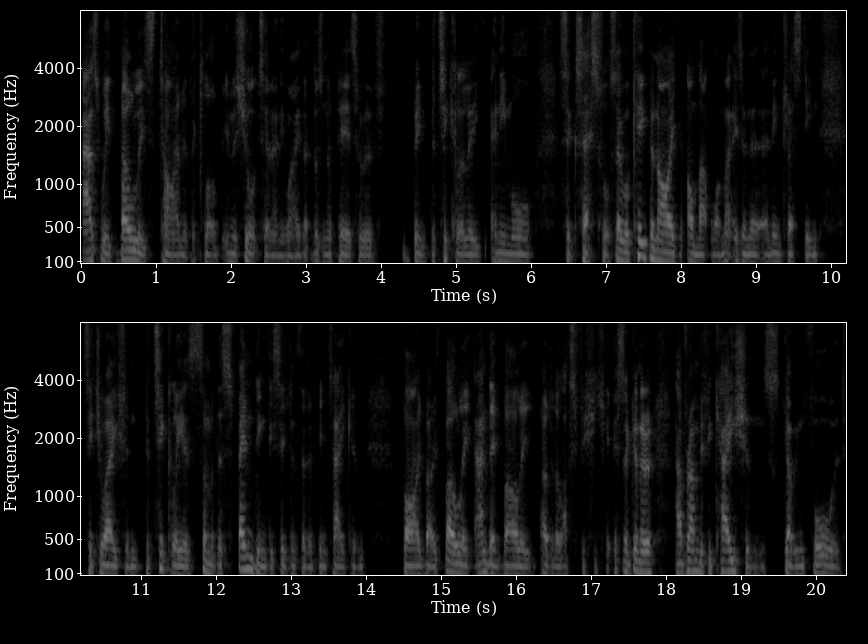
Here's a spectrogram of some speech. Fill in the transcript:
as with Boehly's time at the club, in the short term anyway, that doesn't appear to have been particularly any more successful. So we'll keep an eye on that one. That is an, an interesting situation, particularly as some of the spending decisions that have been taken by both Boehly and Eghbali over the last few years are going to have ramifications going forward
